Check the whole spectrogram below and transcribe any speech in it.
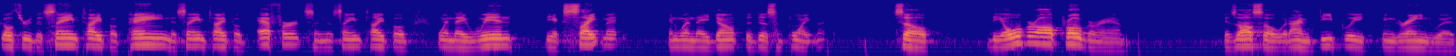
go through the same type of pain, the same type of efforts, and the same type of when they win, the excitement, and when they don't, the disappointment. So the overall program is also what I'm deeply ingrained with,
